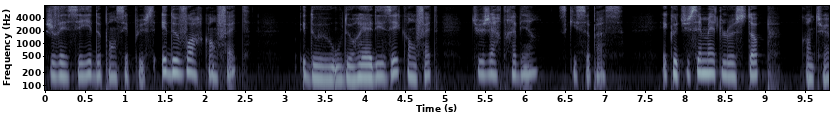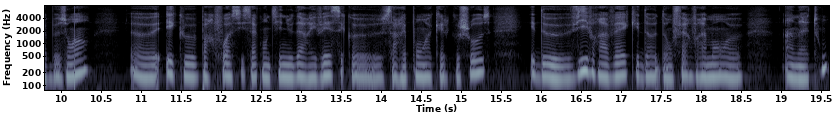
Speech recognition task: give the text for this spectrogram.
je vais essayer de penser plus et de voir qu'en fait, et de, ou de réaliser qu'en fait, tu gères très bien ce qui se passe. Et que tu sais mettre le stop quand tu as besoin. Euh, et que parfois, si ça continue d'arriver, c'est que ça répond à quelque chose. Et de vivre avec et d'en faire vraiment un atout,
